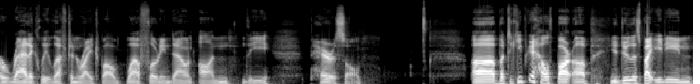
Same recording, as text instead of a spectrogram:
erratically left and right while while floating down on the parasol. Uh, but to keep your health bar up, you do this by eating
